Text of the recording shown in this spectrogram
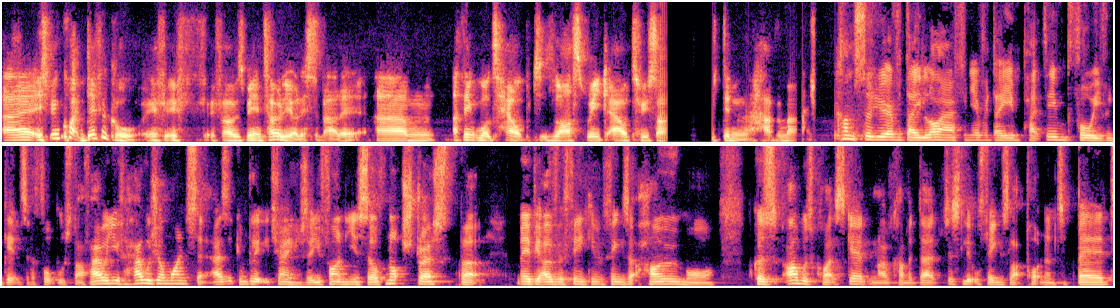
Uh, it's been quite difficult, if, if if I was being totally honest about it. Um, I think what's helped is last week our two sides didn't have a match. It comes to your everyday life and your everyday impact, even before we even get into the football stuff. How are you? How was your mindset? Has it completely changed? Are you finding yourself not stressed, but maybe overthinking things at home, or because I was quite scared when I become a dad. Just little things like putting them to bed.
